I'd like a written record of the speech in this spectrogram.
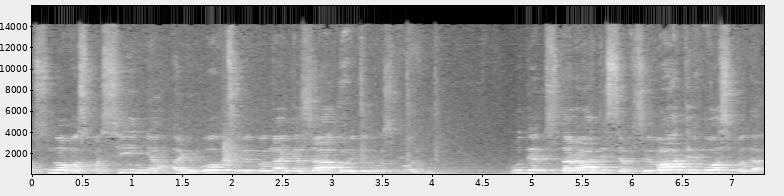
основа спасіння, а любов це виконання заповідей Господніх, буде старатися взивати Господа,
